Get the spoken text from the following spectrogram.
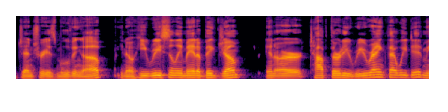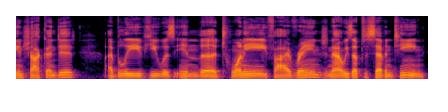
Gentry is moving up. You know, he recently made a big jump in our top 30 re rank that we did, me and Shotgun did. I believe he was in the 25 range. And now he's up to 17.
